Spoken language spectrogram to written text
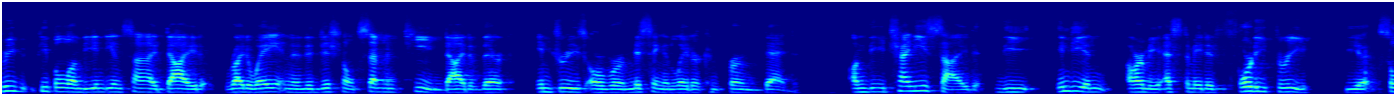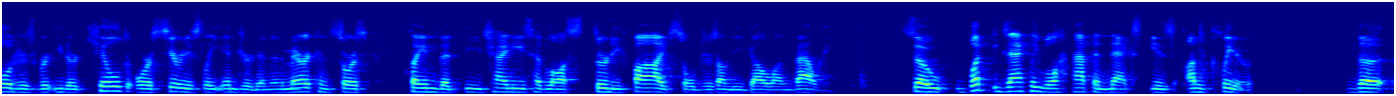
three people on the Indian side died right away, and an additional 17 died of their injuries or were missing and later confirmed dead. On the Chinese side, the Indian army estimated 43 the soldiers were either killed or seriously injured, and an American source claimed that the Chinese had lost 35 soldiers on the Galwan Valley. So, what exactly will happen next is unclear. The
